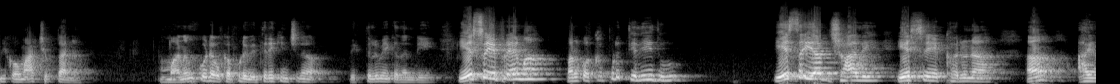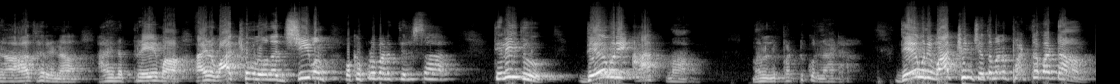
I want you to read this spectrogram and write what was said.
మీకు మాట చెప్తాను. మనం కూడా ఒకప్పుడు వ్యతిరేకించిన వ్యక్తులమే కదండి. ఏసయ్య ప్రేమ మనకు ఒకప్పుడు తెలియదు. ఏసయ్య జాలి ఏసయ్య కరుణ ఆ, ఆయన ఆదరణ ఆయన ప్రేమ ఆయన వాక్యంలో ఉన్న జీవం ఒకప్పుడు మనకు తెలుసా? తెలీదు. దేవుని ఆత్మ మనల్ని పట్టుకున్నాడా. దేవుని వాక్యం చేత మనం పట్టబడ్డాం.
